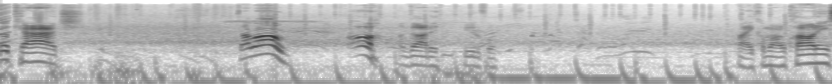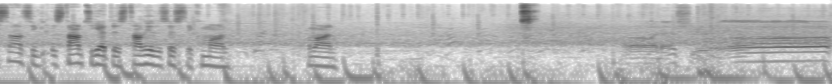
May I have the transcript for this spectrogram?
Good catch. Tyrone! Oh, I got it. Beautiful. Alright, come on, Clowney. It's time, to, it's time to get this. Time to get this history. Come on. Come on. Oh, that shit. Oh.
